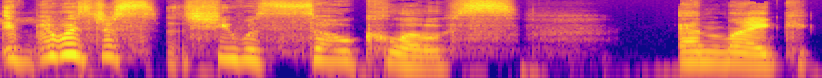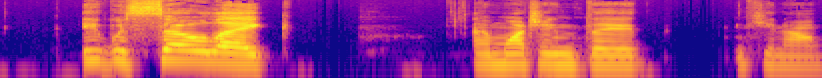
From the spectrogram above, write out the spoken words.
it, it was just she was so close and like it was so like i'm watching the you know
